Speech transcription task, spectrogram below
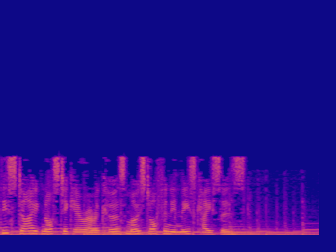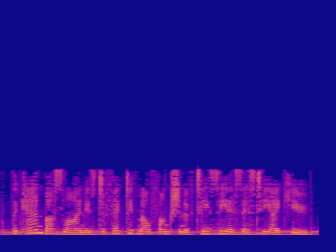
This diagnostic error occurs most often in these cases. The CAN bus line is defective malfunction of TC-SST-ECU.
